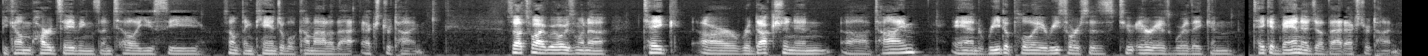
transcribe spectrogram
become hard savings until you see something tangible come out of that extra time. So that's why we always want to take our reduction in uh, time and redeploy resources to areas where they can take advantage of that extra time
